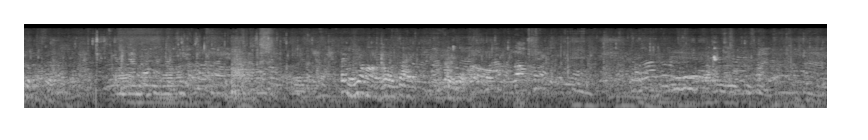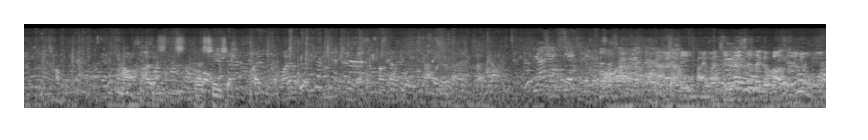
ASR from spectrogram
个不是。那你们用好以后再给我。好，啊，给它吸一下。没关系，那是那个报纸的油墨。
